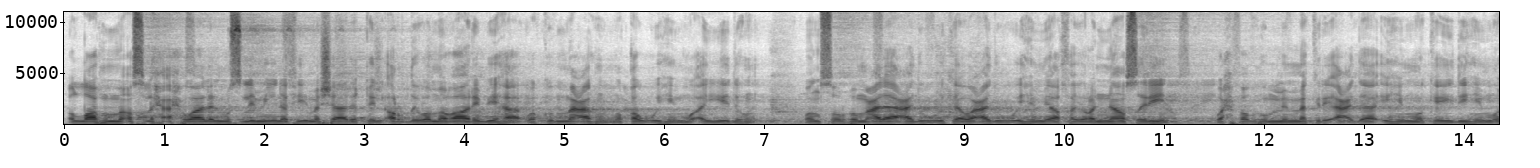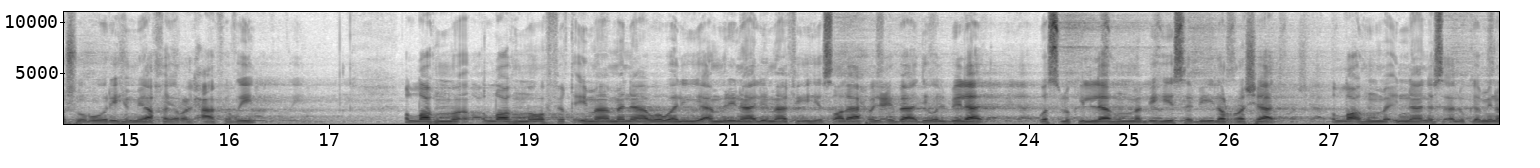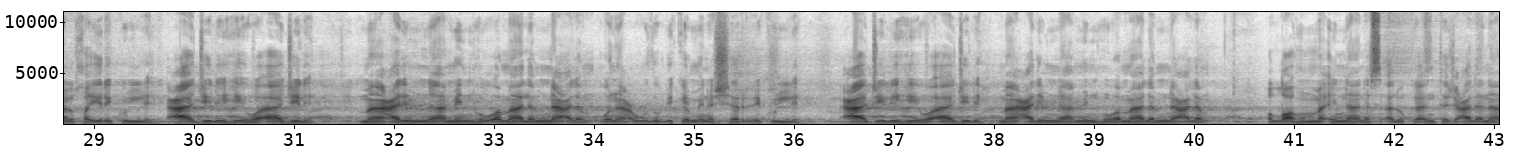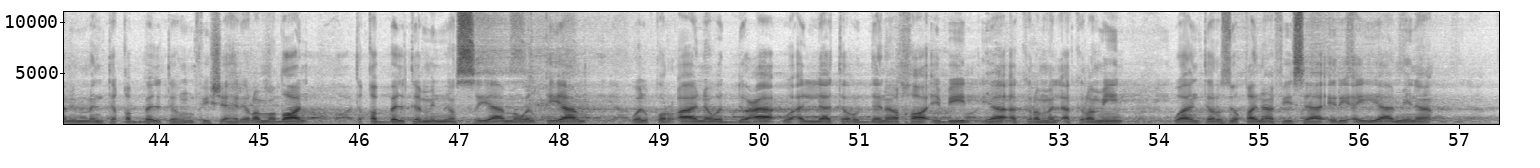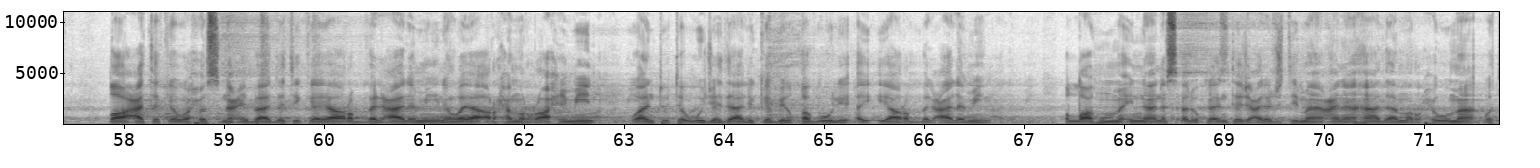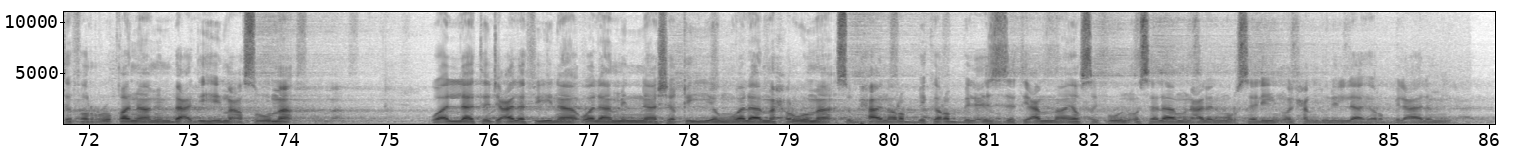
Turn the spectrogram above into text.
اللهم أصلح أحوال المسلمين في مشارق الأرض ومغاربها وكن معهم وقوهم وأيدهم وانصرهم على عدوك وعدوهم يا خير الناصرين. واحفظهم من مكر أعدائهم وكيدهم وشرورهم يا خير الحافظين. اللهم اللهم وفق إمامنا وولي أمرنا لما فيه صلاح العباد والبلاد واسلك اللهم به سبيل الرشاد. اللهم إنا نسألك من الخير كله عاجله وآجله ما علمنا منه وما لم نعلم ونعوذ بك من الشر كله عاجله وآجله ما علمنا منه وما لم نعلم. اللهم إنا نسألك أن تجعلنا ممن تقبلتهم في شهر رمضان تقبلت منا الصيام والقيام والقرآن والدعاء وألا تردنا خائبين يا أكرم الأكرمين وأن ترزقنا في سائر أيامنا طاعتك وحسن عبادتك يا رب العالمين ويا أرحم الراحمين وأن تتوج ذلك بالقبول أي يا رب العالمين. اللهم إنا نسألك أن تجعل اجتماعنا هذا مرحوما وتفرقنا من بعده معصوما وألا تجعل فينا ولا منا شقيا ولا محروما. سبحان ربك رب العزة عما يصفون وسلام على المرسلين والحمد لله رب العالمين.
